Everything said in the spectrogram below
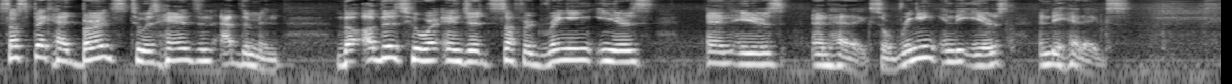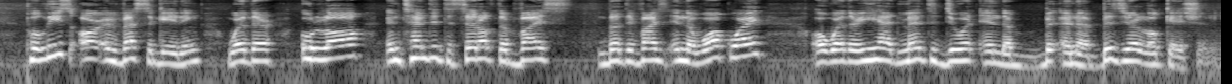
suspect had burns to his hands and abdomen. The others who were injured suffered ringing ears and ears and headaches. So ringing in the ears and the headaches. Police are investigating whether Ullah intended to set off the device the device in the walkway or whether he had meant to do it in the in a busier location.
